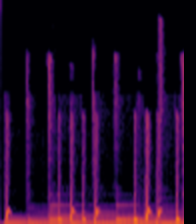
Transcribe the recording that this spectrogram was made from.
Thank you.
